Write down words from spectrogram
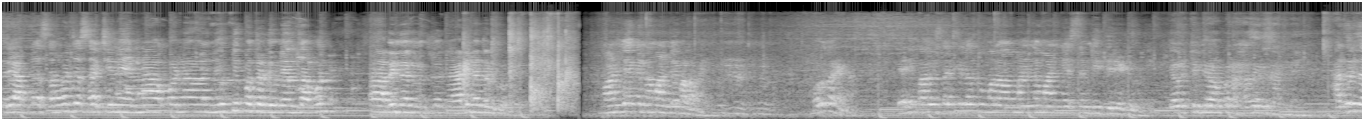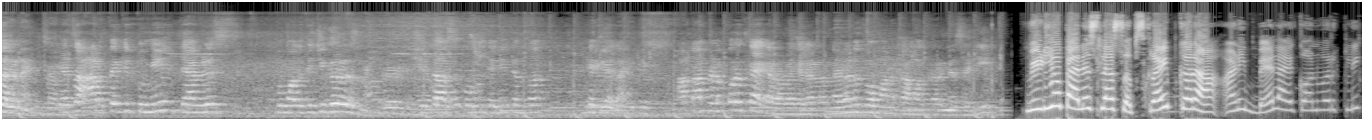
तरी आपल्या सर्वांच्या साक्षीने यांना आपण नियुक्तीपत्र देऊन यांचं आपण अभिनंदन अभिनंदन करू मांडले का ना मांडले मला माहिती बरोबर आहे ना? त्यांनी बावीस तारखेला तुम्हाला मांडणं मांडण्यास संधी दिलेली होती. त्यावेळी तुम्ही आपण हजर झाले नाही. हजर झाले नाही. त्याचा अर्थ की तुम्ही त्यावेळेस तुम्हाला त्याची गरज नाही. शेत असं करून त्यांनी त्यांचा घेतलेला आहे. आता आपल्याला परत काय करावं लागेल? नव्यानं जोमान कामात करण्यासाठी. व्हिडिओ पॅलेसला सबस्क्राईब करा आणि बेल आयकॉनवर क्लिक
